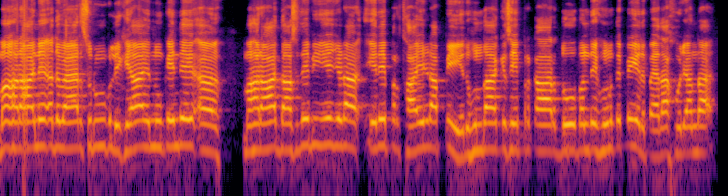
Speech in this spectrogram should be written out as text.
ਮਹਾਰਾਜ ਨੇ ਅਦਵੈਰ ਸਰੂਪ ਲਿਖਿਆ ਇਹਨੂੰ ਕਹਿੰਦੇ ਅਹ, ਮਹਾਰਾਜ ਦੱਸਦੇ ਵੀ ਇਹ ਜਿਹੜਾ ਇਹਦੇ ਪ੍ਰਥਾਏ ਜਿਹੜਾ ਭੇਦ ਹੁੰਦਾ ਕਿਸੇ ਪ੍ਰਕਾਰ ਦੋ ਬੰਦੇ ਹੋਣ ਤੇ ਭੇਦ ਪੈਦਾ ਹੋ ਜਾਂਦਾ।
